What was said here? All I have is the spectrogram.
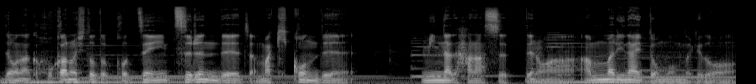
でもなんか他の人とこう全員つるんでじゃあ巻き込んでみんなで話すってのはあんまりないと思うんだけど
